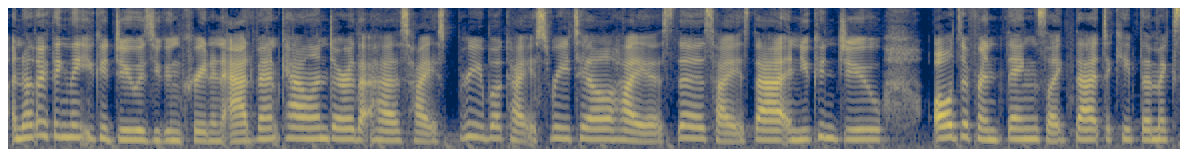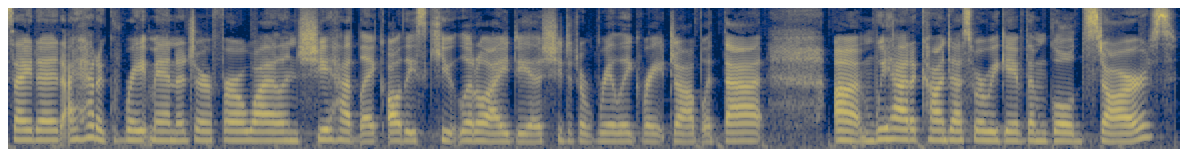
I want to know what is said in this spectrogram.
Another thing that you could do is you can create an advent calendar that has highest pre book, highest retail, highest this, highest that, and you can do all different things like that to keep them excited. I had a great manager for a while, and she had like all these cute little ideas. She did a really great job with that. Um, we had a contest where we gave them gold stars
